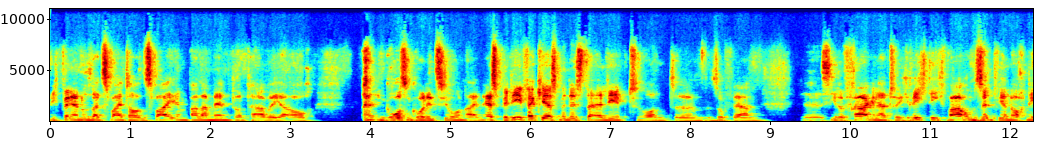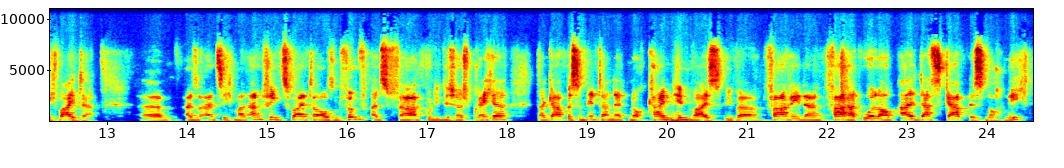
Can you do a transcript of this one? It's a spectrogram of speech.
ich bin ja nun seit 2002 im Parlament und habe ja auch in großen Koalitionen einen SPD-Verkehrsminister erlebt. Und äh, insofern äh, ist Ihre Frage natürlich richtig. Warum sind wir noch nicht weiter? Ähm, also als ich mal anfing 2005 als fahrradpolitischer Sprecher, da gab es im Internet noch keinen Hinweis über Fahrräder, Fahrradurlaub, all das gab es noch nicht.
